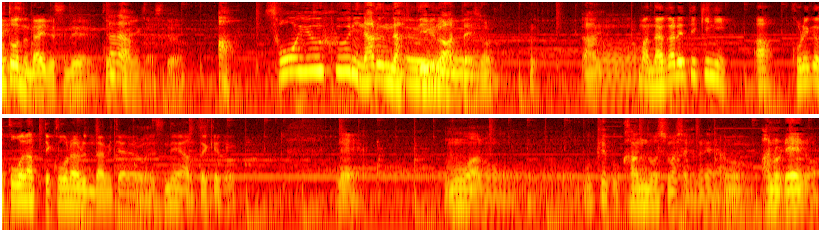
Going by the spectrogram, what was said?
ほとんどないですね今回に関しては、あそういう風になるんだっていうのはあったでしょ、うん。あのまあ、流れ的にあこれがこうなってこうなるんだみたいなのがですねあったけど。ねもうあの僕結構感動しましたけどねあの,、うん。あの例の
